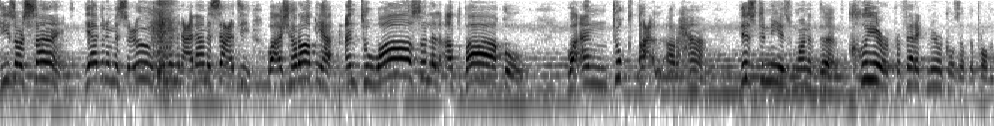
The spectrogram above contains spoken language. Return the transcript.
These are signs. يا ابن مسعود إن من علام الساعة وأشراطها أن تواصل الأطباق وأن تقطع الأرحام. This to me is one of the clear prophetic miracles of the Prophet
